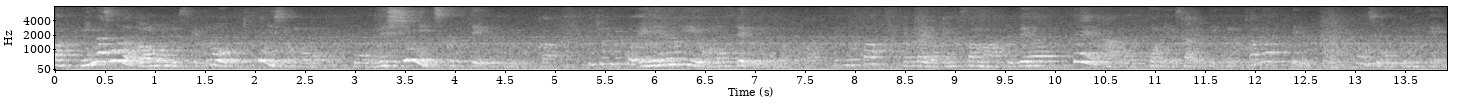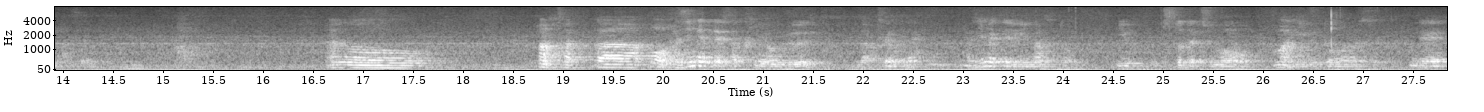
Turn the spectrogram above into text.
まあみんなそうだとは思うんですけど特にそのこう熱心に作っているというか非常にこうエネルギーを持ってるものとかっていうのがやっぱりお客様と出会ってあの購入されていくのかなっていうのをすごく見ています。あのーまあ、作家を初めて作品を売る学生をね初めて売りますという人たちもまあいると思います。で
